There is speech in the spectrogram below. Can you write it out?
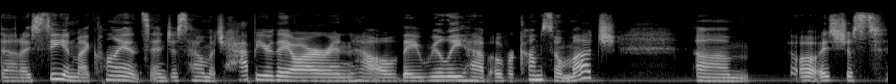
that I see in my clients and just how much happier they are and how they really have overcome so much. Um, oh, it's just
